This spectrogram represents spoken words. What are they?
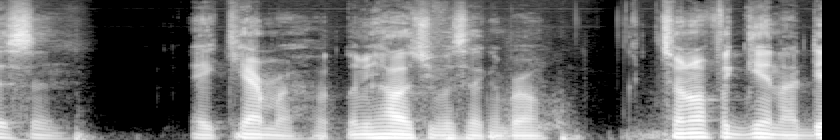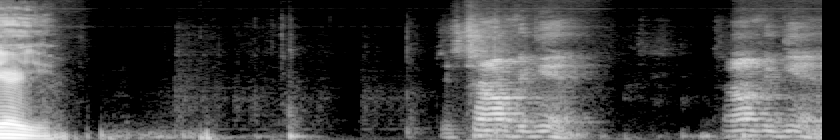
Listen. Hey, camera. Let me holler at you for a second, bro. Turn off again. I dare you. Just turn off again. Turn off again.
